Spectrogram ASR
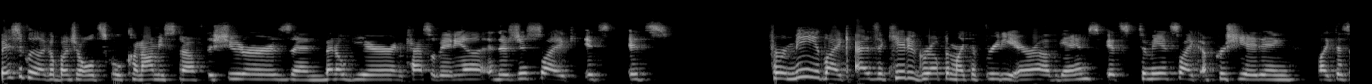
basically like a bunch of old school Konami stuff, the shooters and Metal Gear and Castlevania. And there's just like it's it's for me like as a kid who grew up in like the 3D era of games, it's to me it's like appreciating like this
